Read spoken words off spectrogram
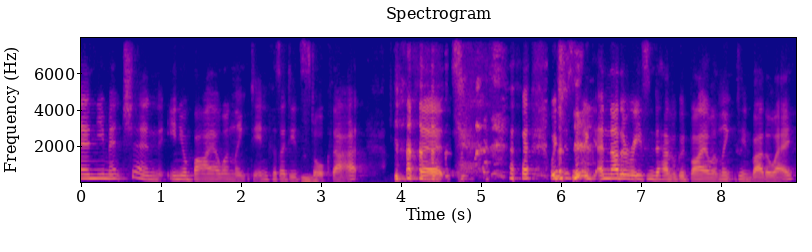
And you mentioned in your bio on LinkedIn, because I did mm. stalk that, that which is another reason to have a good bio on LinkedIn, by the way,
